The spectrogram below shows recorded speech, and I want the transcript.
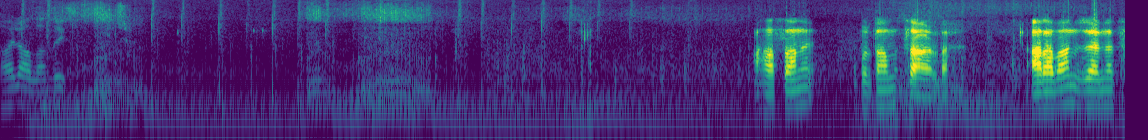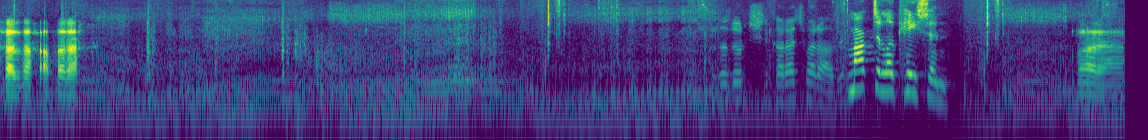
Hala alandayız. Hiç. Hasan'ı buradan mı çağırdık? Arabanın üzerine çıkardık aparak. Şurada 4 kişilik araç var abi. Marked a location. Var ha.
